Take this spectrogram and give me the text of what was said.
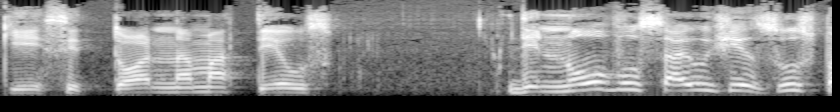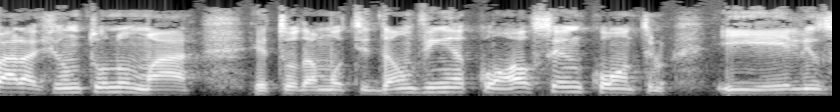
que se torna Mateus. De novo saiu Jesus para junto no mar, e toda a multidão vinha ao seu encontro, e ele os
